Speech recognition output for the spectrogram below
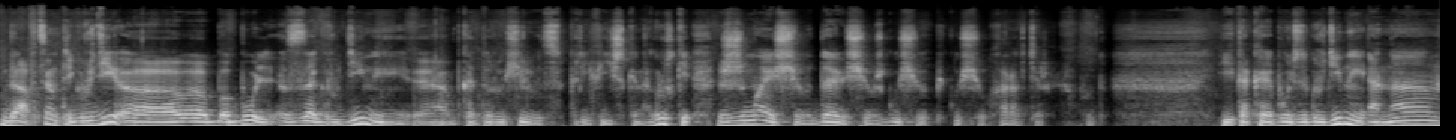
Да, в центре груди а, боль за грудиной, э, которая усиливается при физической нагрузке, сжимающего, давящего, жгущего, пекущего характера. Вот. И такая боль за грудиной, она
